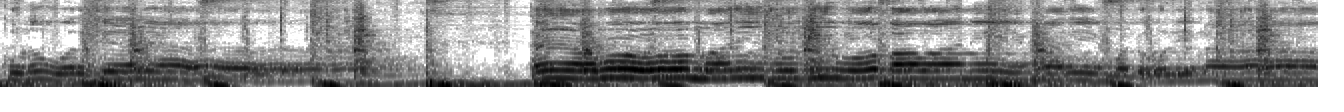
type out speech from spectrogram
કુણ ઓળખેલ્યા એ આવો મારી જોગી ઓ બાવાની, મારી મઢોલીના.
